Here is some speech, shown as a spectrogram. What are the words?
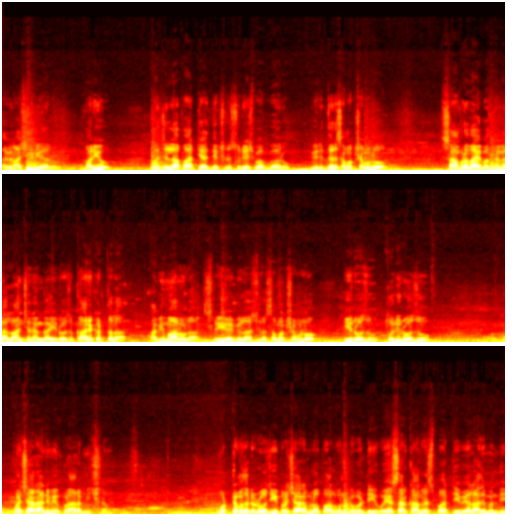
అవినాష్ రెడ్డి గారు మరియు మా జిల్లా పార్టీ అధ్యక్షుడు సురేష్ బాబు గారు వీరిద్దరి సమక్షంలో సాంప్రదాయబద్ధంగా లాంఛనంగా ఈరోజు కార్యకర్తల అభిమానుల శ్రేయోభిలాషుల సమక్షంలో ఈరోజు తొలి రోజు ప్రచారాన్ని మేము ప్రారంభించినాం. మొట్టమొదటి రోజు ఈ ప్రచారంలో పాల్గొన్నటువంటి వైఎస్ఆర్ కాంగ్రెస్ పార్టీ వేలాది మంది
